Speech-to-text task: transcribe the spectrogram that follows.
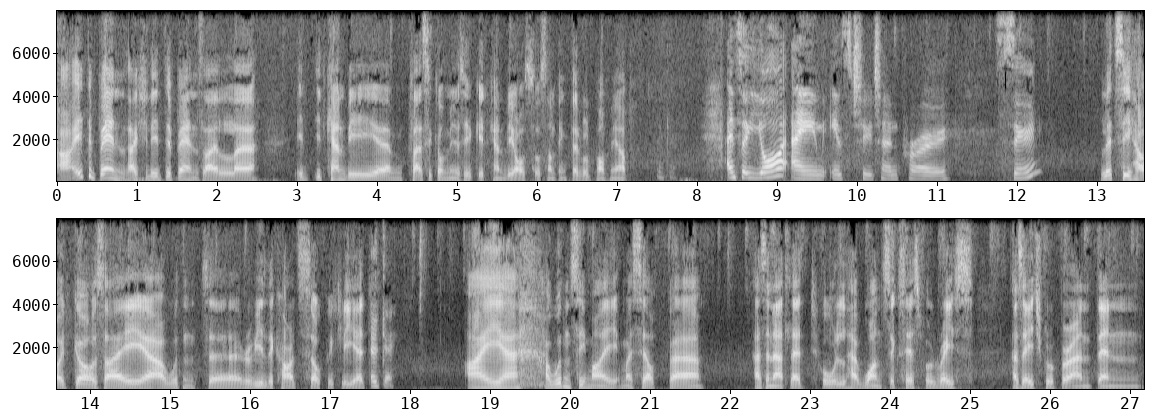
Uh, it depends. Actually, it depends. I'll. Uh, it it can be um, classical music. It can be also something that will pump me up. Okay. And so your aim is to turn pro soon? Let's see how it goes. I uh, I wouldn't uh, reveal the cards so quickly yet. Okay. I uh, I wouldn't see my myself uh, as an athlete who will have one successful race as age grouper and then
